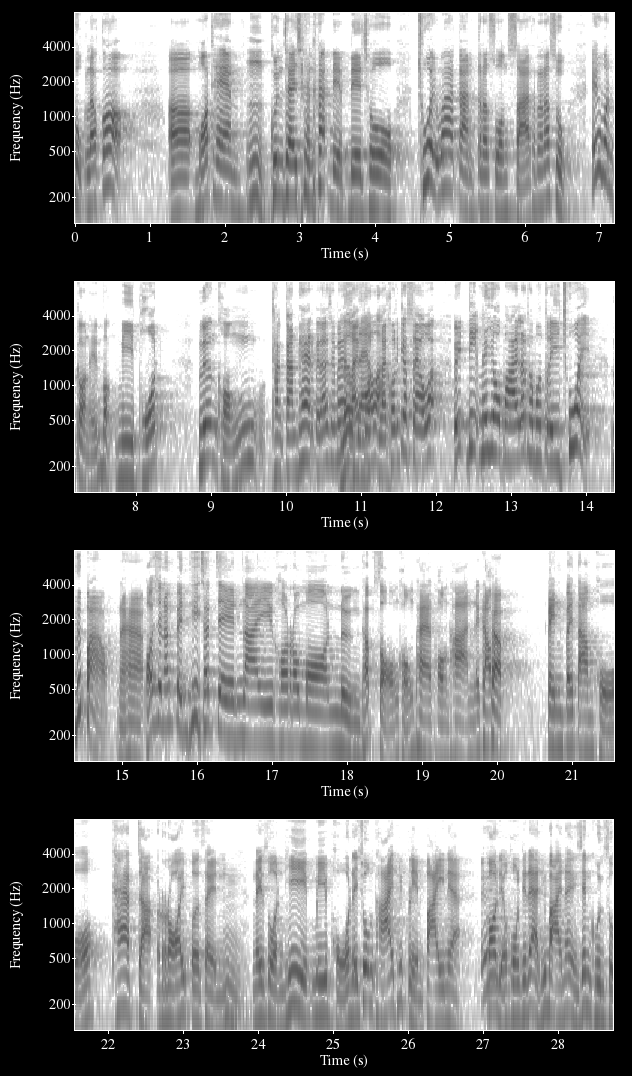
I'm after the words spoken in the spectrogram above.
สุขแล้วก็เอ่อ หมอแทนอืมคุณชัยชนะเดชเดโช ช่วยว่าการกระทรวงสาธารณสุข เอ๊ะวันก่อนเห็นบอกมีโพสต์เรื่องของทางการแพทย์ไปแล้วใช่ไหมเริ่มหลายคแล้นวอะ หลายคนก็แซวว่าเอ้ยนี่นโยบายรัฐมนตรีช่วยหรือเปล่านะฮะ เพราะฉะนั้นเป็นที่ชัดเจนในคอรมอหนึ่งทับสองของแพทองทานนะครับ ครับเป็นไปตามโผแทบจะร้อยเปอร์เซ็นต์อืมในส่วนที่มีโผในช่วงท้ายที่เปลี่ยนไปเนี่ย เอ๊ะ ก็เดี๋ยวคงจะได้อธิบายนะอย่างเช่นคุณสุ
